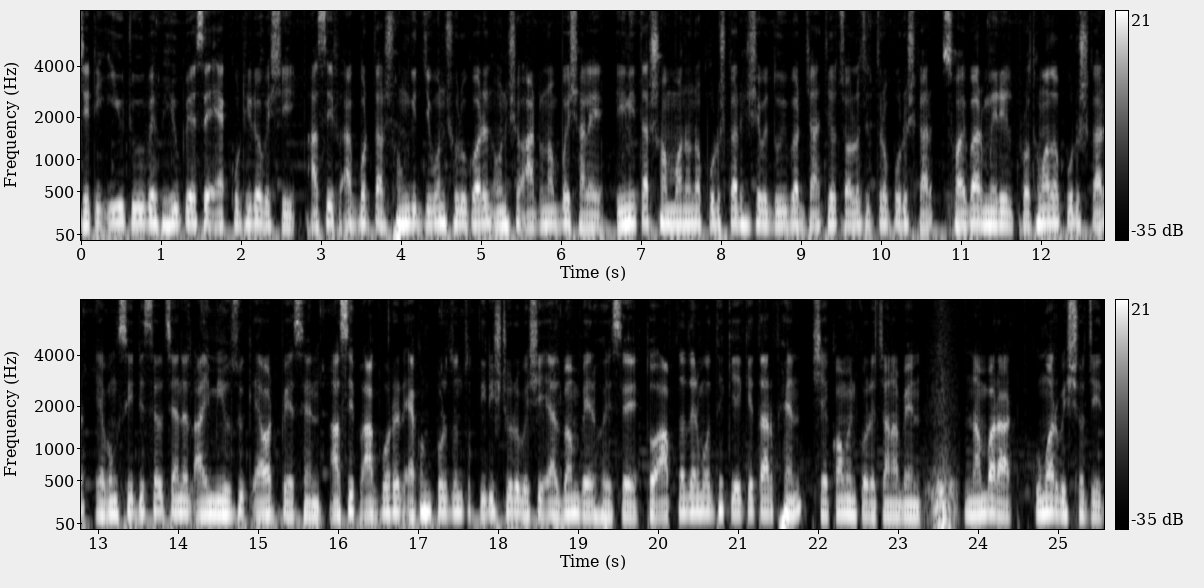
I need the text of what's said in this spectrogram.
যেটি ইউটিউবে ভিউ পেয়েছে এক কোটিরও বেশি। আসিফ আকবর তার সংগীত জীবন শুরু করেন উনিশশো আটানব্বই সালে। তিনি তার সম্মাননা পুরস্কার হিসেবে দুইবার জাতীয় চলচ্চিত্র পুরস্কার, ছয়বার মেরিল প্রথম আলো পুরস্কার এবং Citycell channel I music award পেয়েছেন। আসিফ আকবরের এখন পর্যন্ত তিরিশটিরও বেশি অ্যালবাম বের হয়েছে। তো আপনাদের মধ্যে কে কে তার ফ্যান, সে কমেন্ট করে জানাবেন। নাম্বার আট, কুমার বিশ্বজিৎ।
